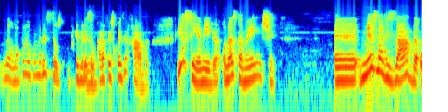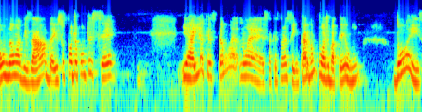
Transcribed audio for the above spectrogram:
não, não apanhou porque mereceu, porque mereceu. É. O cara fez coisa errada. E assim, amiga, honestamente, é, mesmo avisada ou não avisada, isso pode acontecer. E aí a questão é, não é essa, a questão é assim, o cara não pode bater, um. Dois,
